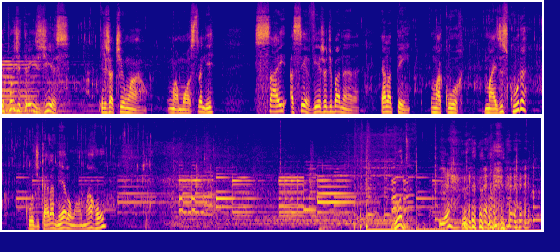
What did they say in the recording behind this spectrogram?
Depois de três dias, ele já tinha uma, uma amostra ali, sai a cerveja de banana. Ela tem uma cor mais escura, cor de caramelo, um marrom. Good? Yeah.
